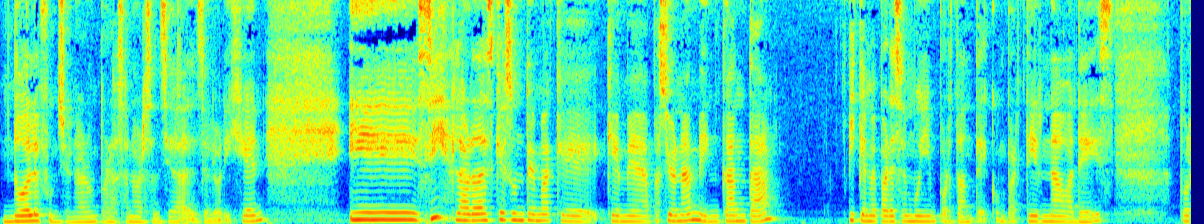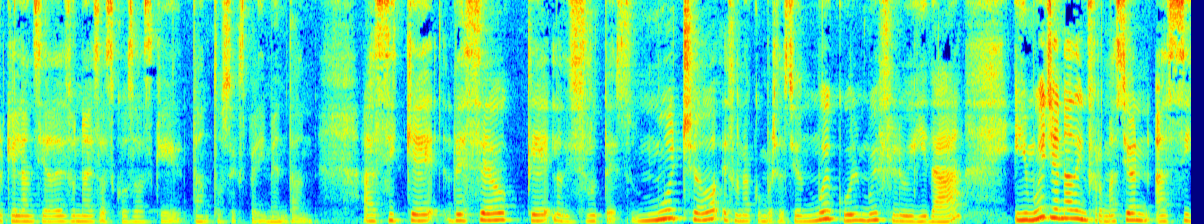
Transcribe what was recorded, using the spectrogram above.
no le funcionaron para sanar su ansiedad desde el origen. Y sí, la verdad es que es un tema que, que me apasiona, me encanta y que me parece muy importante compartir nowadays porque la ansiedad es una de esas cosas que tantos experimentan. Así que deseo que lo disfrutes mucho. Es una conversación muy cool, muy fluida y muy llena de información. Así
